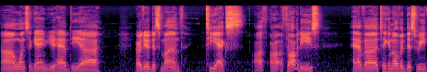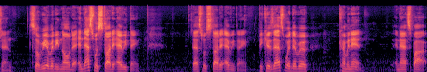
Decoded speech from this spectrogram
uh, once again, you have the uh, earlier this month, TX uh, authorities have uh, taken over this region. So we already know that. And that's what started everything. That's what started everything. Because that's where they were coming in, in that spot.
